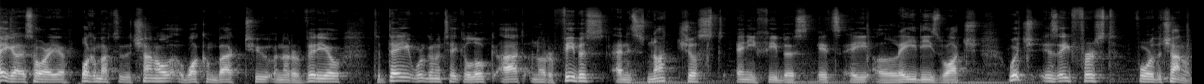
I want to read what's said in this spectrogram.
Hey guys, how are you? Welcome back to the channel. And welcome back to another video. Today we're going to take a look at another Phoibos and it's not just any Phoibos, it's a ladies watch, which is a first for the channel.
